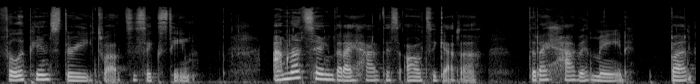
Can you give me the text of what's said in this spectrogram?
Philippians 3 12 to 16. I'm not saying that I have this all together, that I have it made, but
